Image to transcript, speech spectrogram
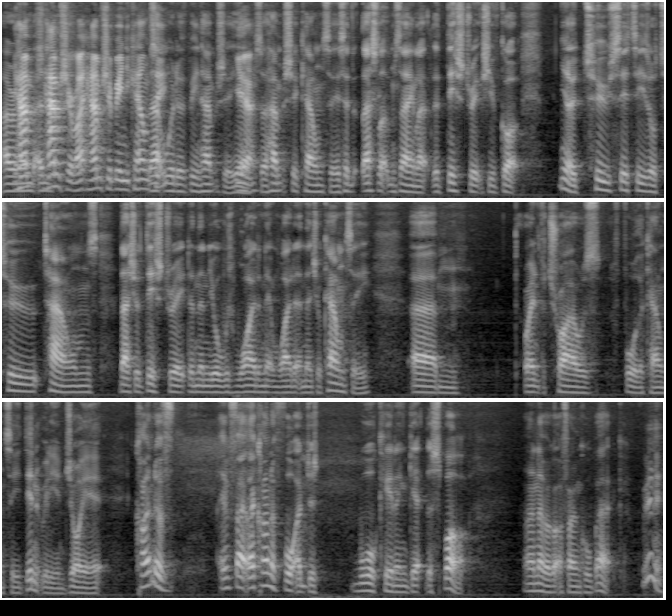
I remember and Hampshire, right? Hampshire being your county. that would have been Hampshire. Yeah. Yeah. So Hampshire County. So that's what I'm saying. Like the districts, you've got you know two cities or two towns. That's your district, and then you always widen it and widen it, and that's your county. Um, I went for trials for the county. Didn't really enjoy it. Kind of. In fact, I kind of thought I'd just walk in and get the spot. I never got a phone call back. really?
